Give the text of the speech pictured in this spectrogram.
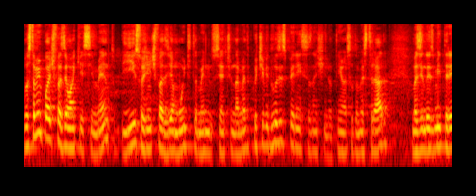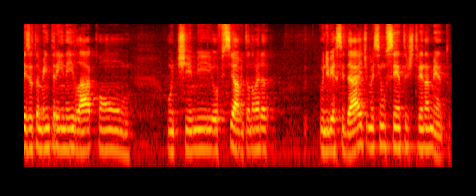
Você também pode fazer um aquecimento, e isso a gente fazia muito também no centro de treinamento, porque eu tive duas experiências na China. Eu tenho essa do mestrado, mas em 2013 eu também treinei lá com um time oficial. Então não era universidade, mas sim um centro de treinamento.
